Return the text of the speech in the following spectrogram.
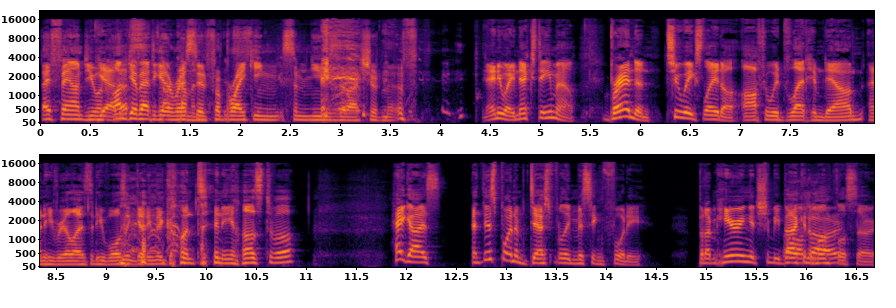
They found you, and Yeah, I'm about to get arrested coming. for breaking some news that I shouldn't have. Anyway, next email. Brandon, two weeks later, after we'd let him down and he realized that he wasn't getting the content he asked for. Hey guys, at this point I'm desperately missing footy, but I'm hearing it should be back Oh, in a no. month or so.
